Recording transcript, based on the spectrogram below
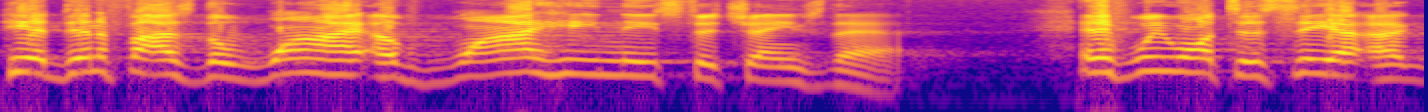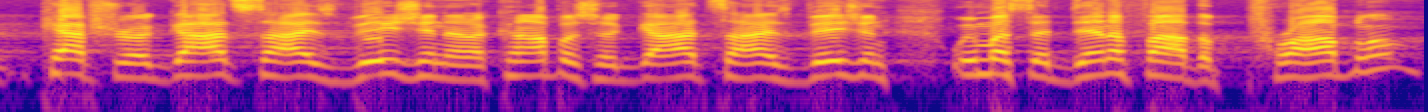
He identifies the why of why he needs to change that. And if we want to see a, a capture a God sized vision and accomplish a God sized vision, we must identify the problem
